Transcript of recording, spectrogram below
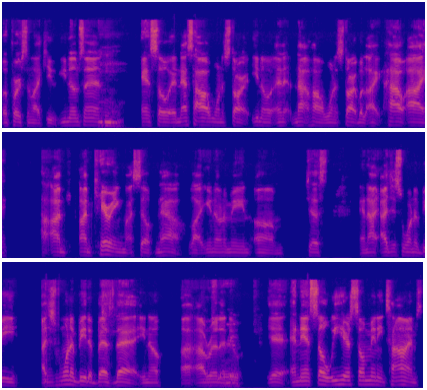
a person like you? You know what I'm saying? Mm, and so and that's how I want to start, you know, and not how I want to start, but like how I I'm I'm carrying myself now, like you know what I mean. Um, just and I I just want to be I just want to be the best dad, you know. I, I really do. Yeah, and then so we hear so many times,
